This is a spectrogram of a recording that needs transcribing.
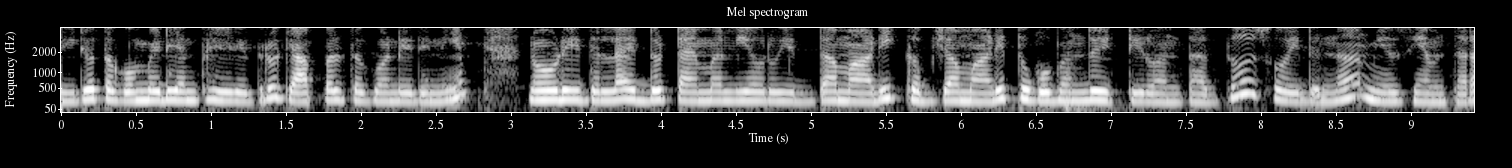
ವೀಡಿಯೋ ತೊಗೊಬೇಡಿ ಅಂತ ಹೇಳಿದರು ಗ್ಯಾಪಲ್ಲಿ ತೊಗೊಂಡಿದ್ದೀನಿ. ನೋಡಿ, ಇದೆಲ್ಲ ಇದ್ದು ಟೈಮಲ್ಲಿ ಅವರು ಯುದ್ಧ ಮಾಡಿ, ಕಬ್ಜಾ ಮಾಡಿ ತೊಗೊಬಂದು ಇಟ್ಟಿರುವಂಥದ್ದು ಸೊ ಇದನ್ನು ಮ್ಯೂಸಿಯಂ ಥರ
